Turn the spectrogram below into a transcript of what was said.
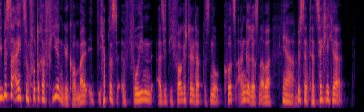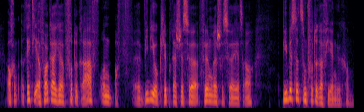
Wie bist du eigentlich zum Fotografieren gekommen? Weil ich, habe das äh, vorhin, als ich dich vorgestellt habe, das nur kurz angerissen, aber Ja. du bist ein tatsächlicher, auch ein richtig erfolgreicher Fotograf und auch äh, Videoclip-Regisseur, Filmregisseur jetzt auch. Wie bist du zum Fotografieren gekommen?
